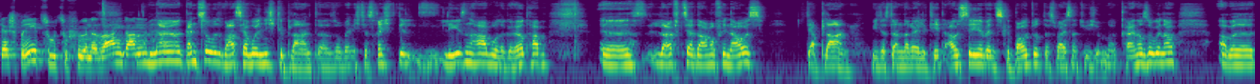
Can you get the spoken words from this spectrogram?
der Spree zuzuführen. Da sagen dann. Na, ganz so war es ja wohl nicht geplant. Also, wenn ich das recht gelesen habe oder gehört habe, äh, läuft es ja darauf hinaus, der Plan wie das dann in der Realität aussehe, wenn es gebaut wird, das weiß natürlich immer keiner so genau. Aber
